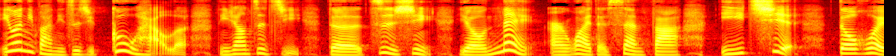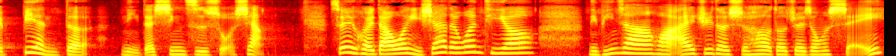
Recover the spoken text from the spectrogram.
因为你把你自己顾好了，你让自己的自信由内而外的散发，一切都会变得你的心之所向。所以回答我以下的问题哦：你平常滑 IG 的时候都追踪谁？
